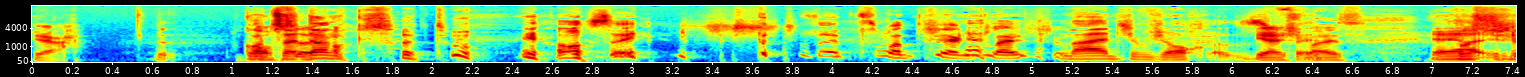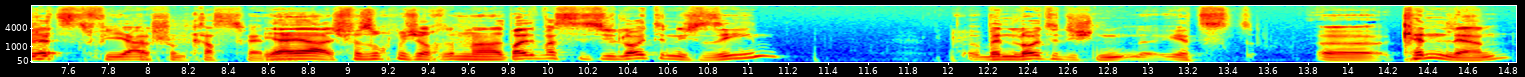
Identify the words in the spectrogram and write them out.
Ja. Gott sei Außer- Dank. Außer du. Ja, außer ich. Seit 20 Jahren gleich. Nein, ich habe mich auch. Ja, ich weiß. Ja, du hast dich ich- die letzten vier Jahre schon krass verändert. Ja, ja, ich versuche mich auch immer. Weil was die Leute nicht sehen, wenn Leute dich jetzt äh, kennenlernen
